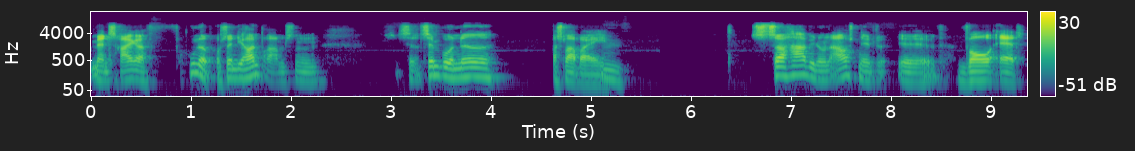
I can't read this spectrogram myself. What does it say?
Man trækker 100% i håndbremsen, sætter tempoet ned og slapper af. Mm. Så har vi nogle afsnit, øh, hvor at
